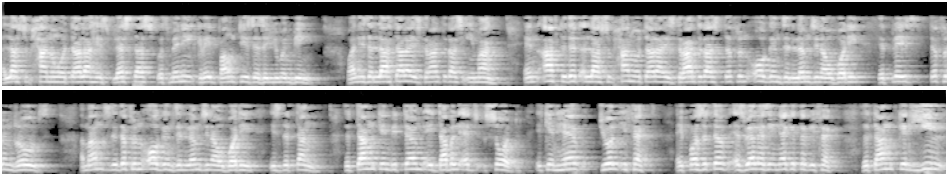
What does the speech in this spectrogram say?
Allah subhanahu wa ta'ala has blessed us with many great bounties as a human being. One is Allah ta'ala has granted us iman. And after that Allah subhanahu wa ta'ala has granted us different organs and limbs in our body that plays different roles. Amongst the different organs and limbs in our body is the tongue. The tongue can be termed a double-edged sword. It can have dual effect, a positive as well as a negative effect. The tongue can heal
